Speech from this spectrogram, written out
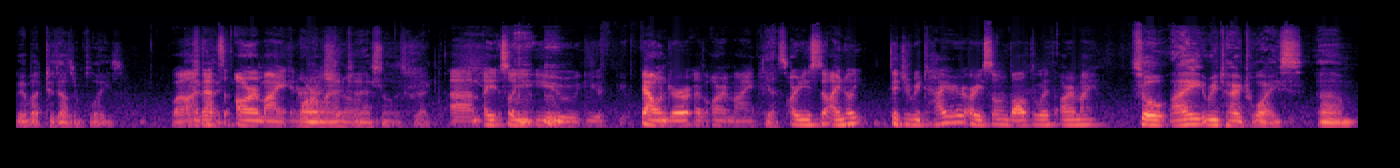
We have about 2,000 employees. Well, and That's that's right. RMI International. RMI International, that's correct. Um, so you you you founder of RMI. Yes. Are you still? I know. Did you retire? Are you still involved with RMI? So I retired twice. Um,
